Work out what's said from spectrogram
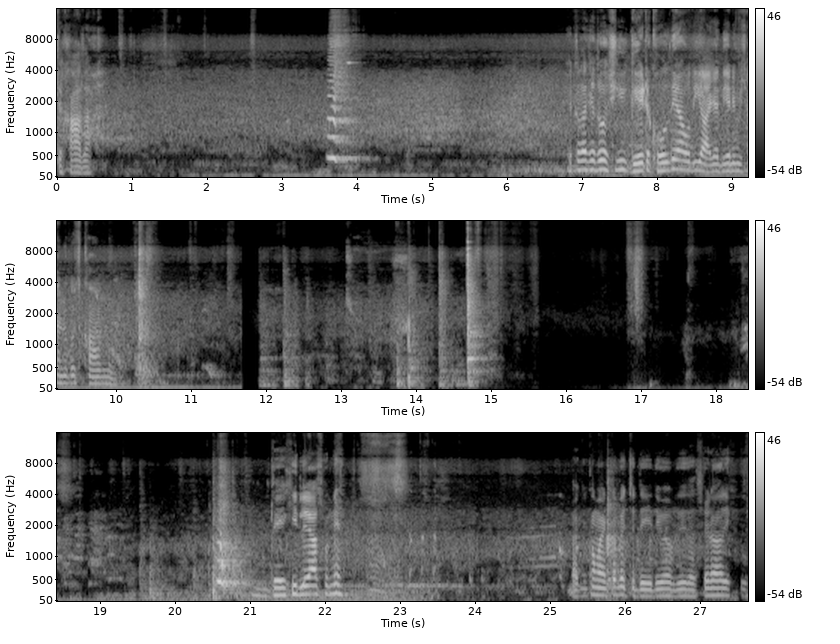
ਦਿਖਾ ਦਾ। ਇੱਕ ਤਾਂ ਜਦੋਂ ਅਸੀਂ ਗੇਟ ਖੋਲਦੇ ਆ ਉਹਦੀ ਆ ਜਾਂਦੀਆਂ ਨੇ ਵੀ ਸਾਨੂੰ ਕੁਝ ਖਾਣ ਨੂੰ। ਦੇਖ ਹੀ ਲਿਆ ਸੁਣੇ ਬਾਕੀ ਕਮੈਂਟ ਵਿੱਚ ਦੇ ਦਿਓ ਆਪਦੇ ਦੱਸਣਾ ਦੇਖੋ।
